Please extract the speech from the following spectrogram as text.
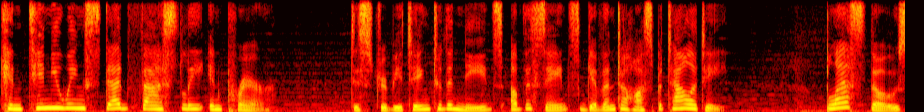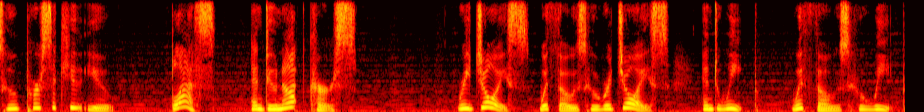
continuing steadfastly in prayer distributing to the needs of the saints given to hospitality. Bless those who persecute you. Bless and do not curse. Rejoice with those who rejoice, and weep with those who weep.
